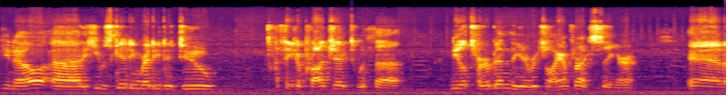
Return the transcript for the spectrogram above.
you know, uh, he was getting ready to do, I think, a project with uh, Neil Turbin, the original Anthrax singer, and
